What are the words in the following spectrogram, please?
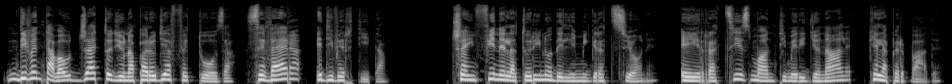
diventava oggetto di una parodia affettuosa, severa e divertita. C'è infine la Torino dell'immigrazione e il razzismo antimeridionale che la pervade.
